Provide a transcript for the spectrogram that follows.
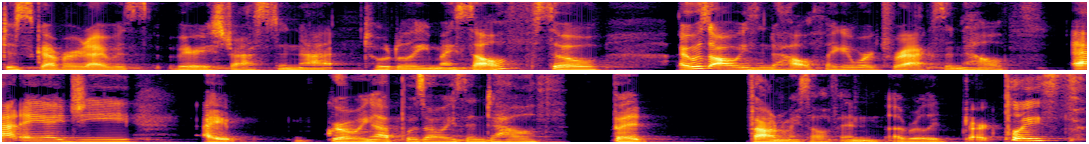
discovered I was very stressed and not totally myself. So I was always into health. Like I worked for Accident Health at AIG. I growing up was always into health, but found myself in a really dark place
